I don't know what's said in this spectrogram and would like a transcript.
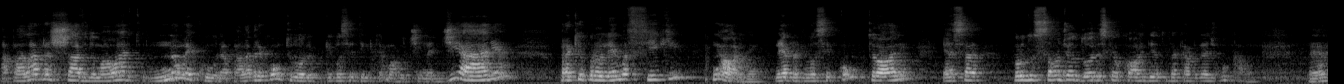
A palavra-chave do mau hálito não é cura, a palavra é controle, porque você tem que ter uma rotina diária para que o problema fique em ordem, né? para que você controle essa produção de odores que ocorre dentro da cavidade bucal. Né?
